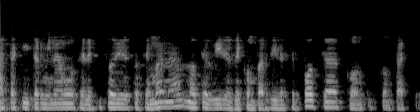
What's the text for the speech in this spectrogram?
Hasta aquí terminamos el episodio de esta semana. No te olvides de compartir este podcast con tus contactos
